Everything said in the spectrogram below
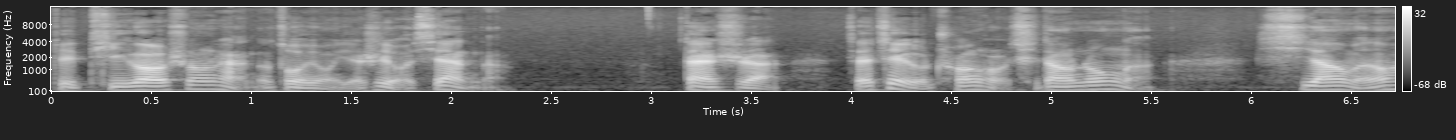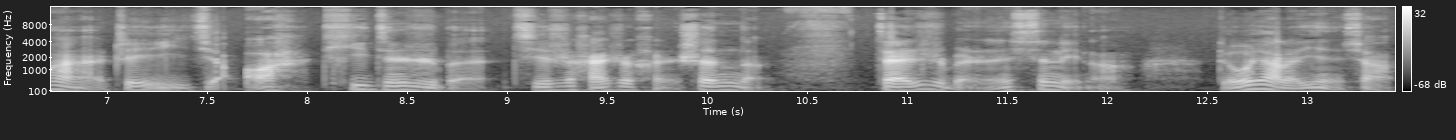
这提高生产的作用也是有限的。但是啊，在这个窗口期当中呢。西洋文化这一脚啊，踢进日本，其实还是很深的，在日本人心里呢，留下了印象，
